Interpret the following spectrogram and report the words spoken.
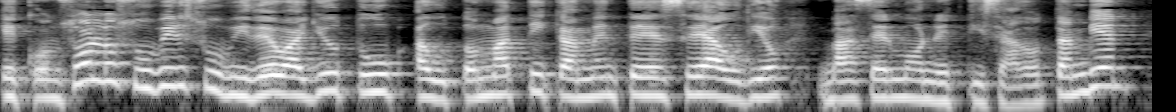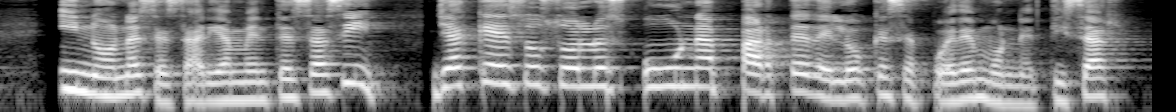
que con solo subir su video a YouTube automáticamente ese audio va a ser monetizado también. Y no necesariamente es así, ya que eso solo es una parte de lo que se puede monetizar.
